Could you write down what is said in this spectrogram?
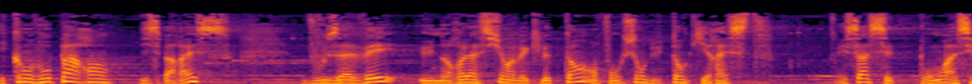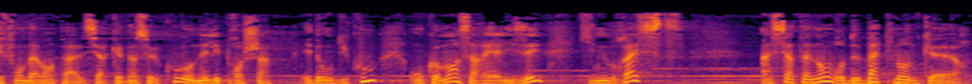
et quand vos parents disparaissent, vous avez une relation avec le temps en fonction du temps qui reste. Et ça, c'est pour moi assez fondamental. C'est-à-dire que d'un seul coup, on est les prochains. Et donc, du coup, on commence à réaliser qu'il nous reste un certain nombre de battements de cœur.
